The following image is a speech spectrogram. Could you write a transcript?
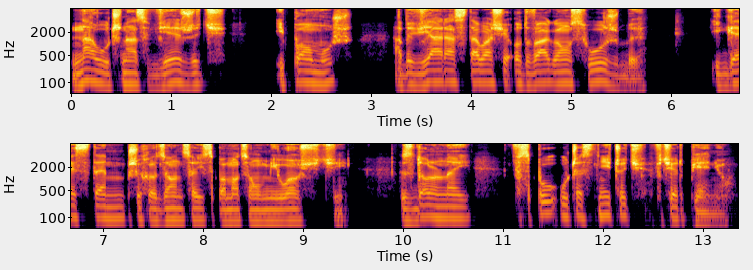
naucz nas wierzyć i pomóż, aby wiara stała się odwagą służby i gestem przychodzącej z pomocą miłości, zdolnej współuczestniczyć w cierpieniu.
